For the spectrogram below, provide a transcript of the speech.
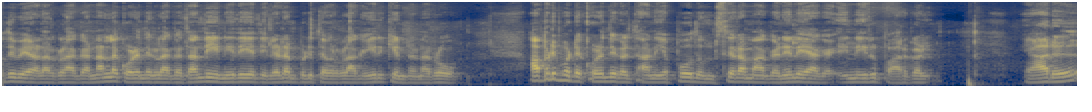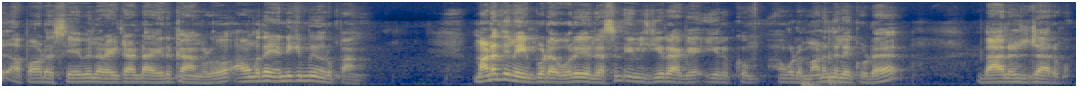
உதவியாளர்களாக நல்ல குழந்தைகளாக தந்தையின் இதயத்தில் இடம் பிடித்தவர்களாக இருக்கின்றனரோ அப்படிப்பட்ட குழந்தைகள் தான் எப்போதும் ஸ்திரமாக நிலையாக இருப்பார்கள். யார்? அப்பாவோட சேவையில் ரைட் ஹேண்டாக இருக்காங்களோ அவங்க தான் என்றைக்குமே இருப்பாங்க. மனநிலையும் கூட ஒரே ரசனையில் ஈராக இருக்கும். அவங்களோட மனநிலை கூட பேலன்ஸ்டாக இருக்கும்.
